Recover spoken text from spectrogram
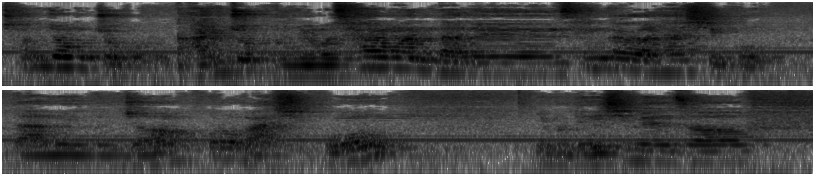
천정 쪽으로 안쪽 근육을 사용한다는 생각을 하시고 그 다음에 먼저 코로 마시고 입으로 내쉬면서 후,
